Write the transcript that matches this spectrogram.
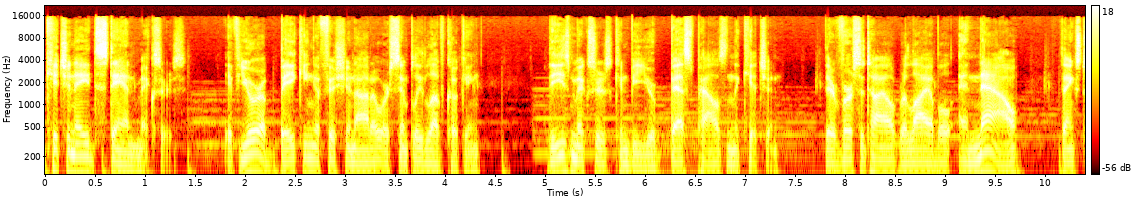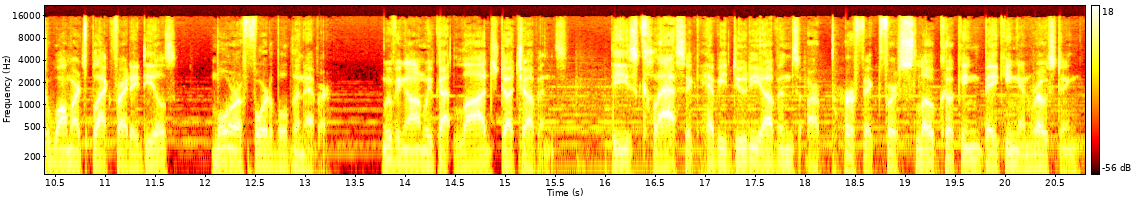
KitchenAid stand mixers. If you're a baking aficionado or simply love cooking, these mixers can be your best pals in the kitchen. They're versatile, reliable, and now, thanks to Walmart's Black Friday deals, more affordable than ever. Moving on, we've got Lodge Dutch ovens. These classic heavy-duty ovens are perfect for slow cooking, baking, and roasting.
